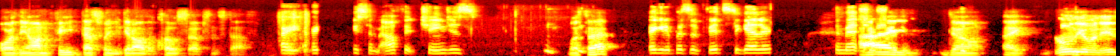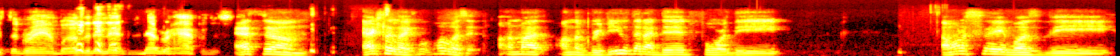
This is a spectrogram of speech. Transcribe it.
or the on feet. That's where you get all the close ups and stuff. Are, are you some outfit changes? What's that? Are you gonna put some fits together? I don't like only on Instagram, but other than that, never happens. That's um actually like what was it on my on the review that I did for the I want to say it was the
